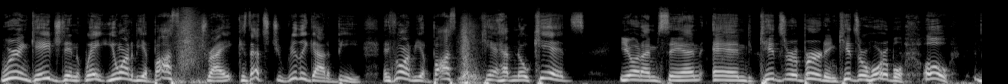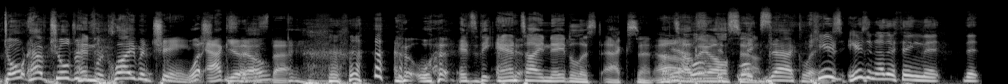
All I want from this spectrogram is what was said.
We're engaged in, wait, you want to be a boss, right? Because that's what you really got to be. And if you want to be a boss, you can't have no kids. You know what I'm saying? And kids are a burden. Kids are horrible. Oh, don't have children And- for climate change. What accent you know? is that? what? It's the anti-natalist accent. That's Yeah. how they all sound. Exactly. Here's here's another thing that that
